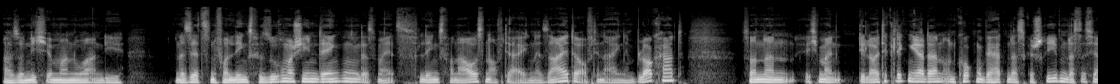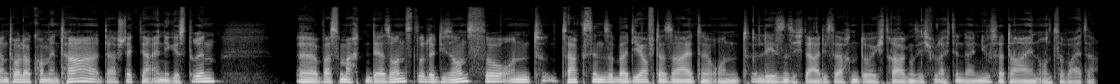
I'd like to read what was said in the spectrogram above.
Also nicht immer nur an die an das Setzen von Links für Suchmaschinen denken, dass man jetzt Links von außen auf die eigene Seite, auf den eigenen Blog hat, sondern ich meine, die Leute klicken ja dann und gucken, wer hat denn das geschrieben, das ist ja ein toller Kommentar, da steckt ja einiges drin. Äh, was macht denn der sonst oder die sonst so? Und zack, sind sie bei dir auf der Seite und lesen sich da die Sachen durch, tragen sich vielleicht in deinen Newsletter ein und so weiter.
